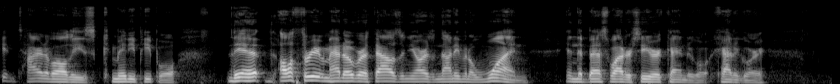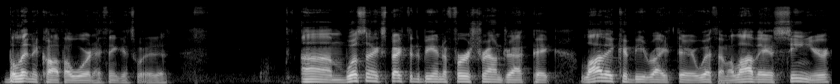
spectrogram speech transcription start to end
Getting tired of all these committee people. They, all three of them had over a thousand yards and not even a one in the best wide receiver category. Biletnikoff award, I think it's what it is. Um, Wilson expected to be in the first round draft pick. Olave could be right there with him. Olave, a senior,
